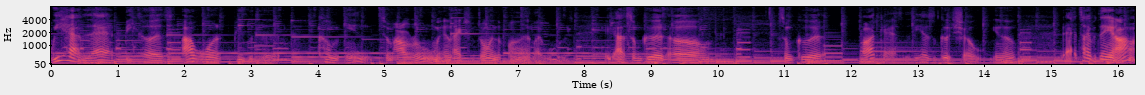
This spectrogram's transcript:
we have that because I want people to come into my room and actually join the fun. Like, ooh, he got some good, um, some good podcasts. He has a good show, you know that type of thing. I,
